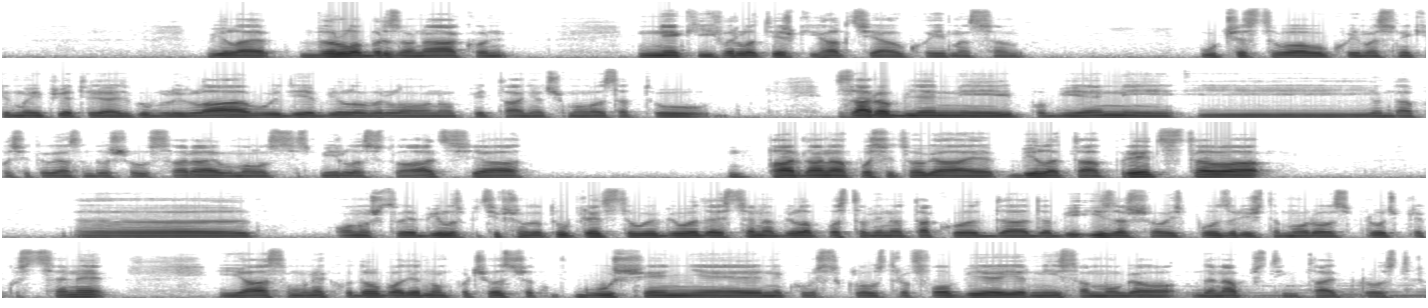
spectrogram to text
Bila je vrlo brzo nakon nekih vrlo teških akcija u kojima sam učestvovao, u kojima su neki od mojih prijatelja izgubili glavu gdje je bilo vrlo ono pitanje hoćemo li ostati tu zarobljeni, pobijeni i onda poslije toga sam došao u Sarajevo, malo se smirila situacija. Par dana poslije toga je bila ta predstava. E, ono što je bilo specifično za tu predstavu je bilo da je scena bila postavljena tako da, da bi izašao iz pozorišta morao se proći preko scene. Ja sam u neko doba odjednom počeo osjećati gušenje, neku vrstu klaustrofobije jer nisam mogao da napustim taj prostor.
